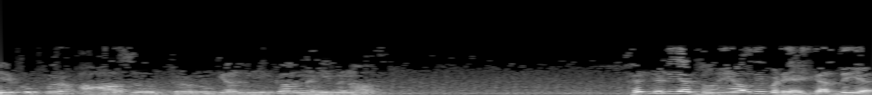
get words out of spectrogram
एक ऊपर आस ब्रह्म ज्ञानी का नहीं बना ਫਿਰ ਜਿਹੜੀ ਆ ਦੁਨੀਆ ਉਹਦੀ ਵਡਿਆਈ ਕਰਦੀ ਹੈ।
